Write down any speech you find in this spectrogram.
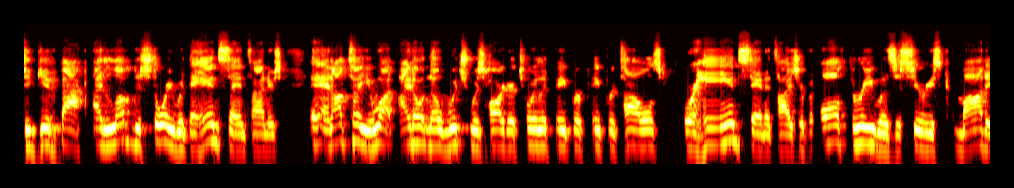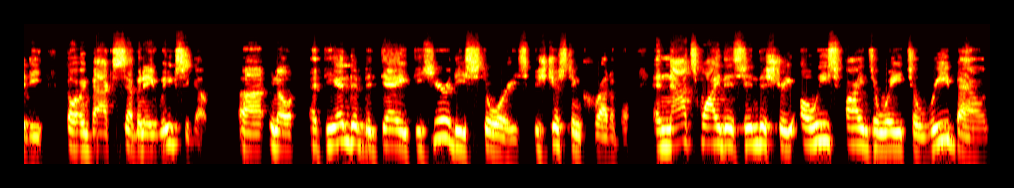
to give back. I love the story with the hand sanitizers, and I'll tell you what, I don't know which was harder: toilet paper, paper towels, or hand sanitizer, but all three was a serious commodity going back seven, eight weeks ago uh, you know, at the end of the day, to hear these stories is just incredible. And that's why this industry always finds a way to rebound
